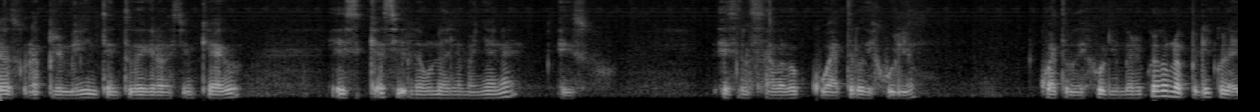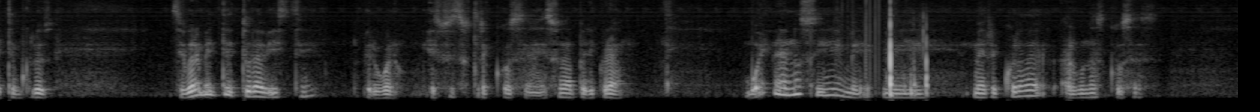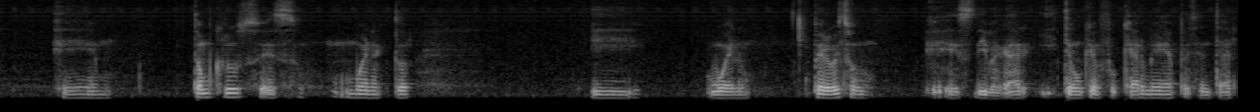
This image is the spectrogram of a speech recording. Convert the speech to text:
es el primer intento de grabación que hago. Es casi la una de la mañana. Es, es el sábado 4 de julio. 4 de julio. Me recuerda una película de Tom Cruise. Seguramente tú la viste, pero bueno, eso es otra cosa. Es una película buena, no sé, me, me, me recuerda algunas cosas. Eh, Tom Cruise es un buen actor y bueno, pero eso es divagar y tengo que enfocarme a presentar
